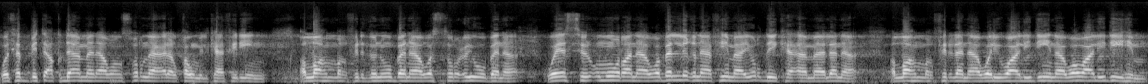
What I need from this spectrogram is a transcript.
وثبت أقدامنا وانصرنا على القوم الكافرين. اللهم اغفر ذنوبنا واستر عيوبنا ويسر أمورنا وبلغنا فيما يرضيك آمالنا. اللهم اغفر لنا ولوالدينا ووالديهم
